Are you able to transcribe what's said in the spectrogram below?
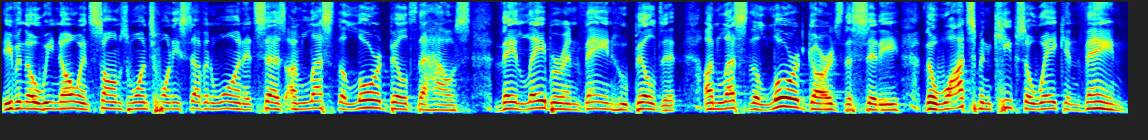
Even though we know in Psalms 127 1, it says, Unless the Lord builds the house, they labor in vain who build it. Unless the Lord guards the city, the watchman keeps awake in vain.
